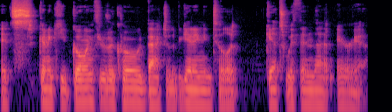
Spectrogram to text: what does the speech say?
it's going to keep going through the code back to the beginning until it gets within that area.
